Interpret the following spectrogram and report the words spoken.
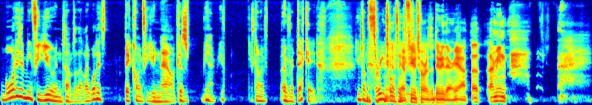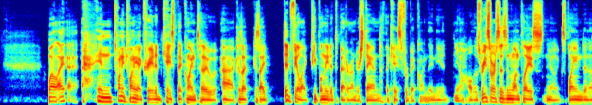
What does it mean for you in terms of that? Like, what is Bitcoin for you now? Because you know you've you've done over, over a decade. You've done three tours. yeah, of a few tours of duty there. Yeah, uh, I mean, well, I in 2020 I created Case Bitcoin to because I because I did feel like people needed to better understand the case for Bitcoin. They needed you know all those resources in one place, you know, explained in a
